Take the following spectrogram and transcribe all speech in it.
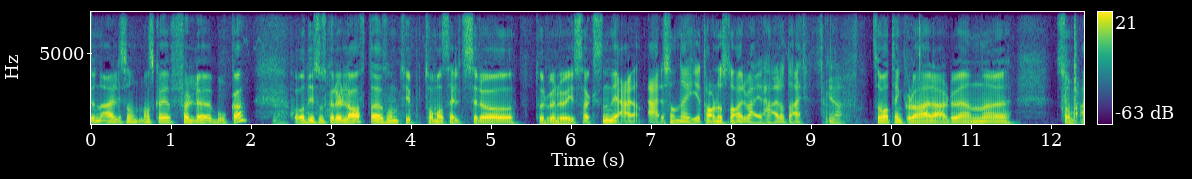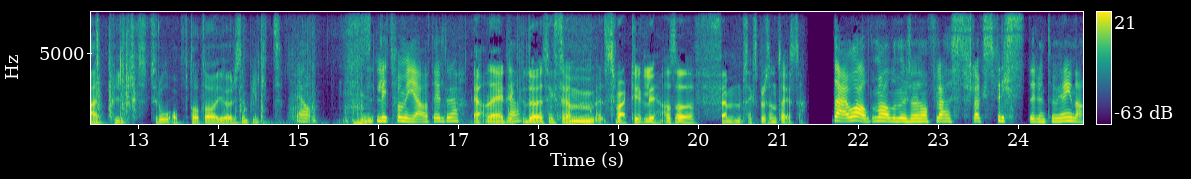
Hun er liksom, Man skal følge boka. Og de som scorer lavt, er sånn type Thomas Seltzer og Torbjørn Røe Isaksen. De er, er det så nøye, tar noen snarveier her og der. ja. Så hva tenker du her? Er du en eh, som er plikttro, opptatt av å gjøre sin plikt? ja. Litt for mye av og til, tror jeg. Ja, det er helt riktig. Du er 65 svært tydelig. Altså 5-6% høyeste. Det er jo alt med alle mulige slags slags frister rundt omkring, da.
